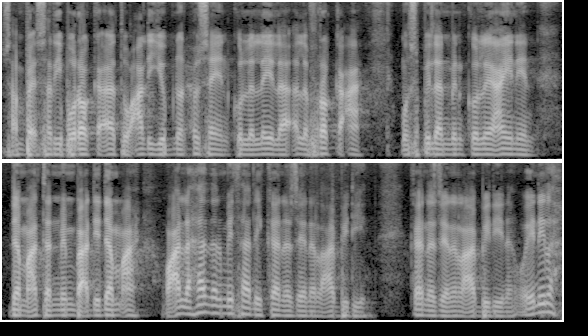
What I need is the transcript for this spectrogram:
Sampai seribu rakaat Ali ibn Husain kulla layla alaf raka'ah musbilan min kulli ainin dam'atan min ba'di dam'ah wa ala hadzal mithali kana Zainal Abidin kana Zainal Abidin wa inilah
